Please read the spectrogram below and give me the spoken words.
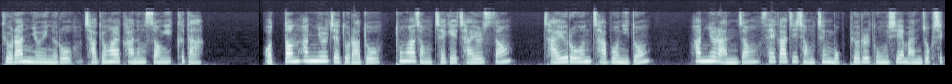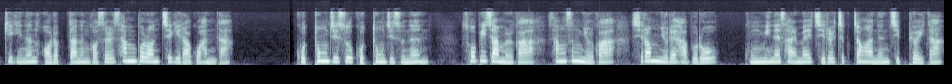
교란 요인으로 작용할 가능성이 크다. 어떤 환율 제도라도 통화 정책의 자율성, 자유로운 자본 이동, 환율 안정 세 가지 정책 목표를 동시에 만족시키기는 어렵다는 것을 3불원칙이라고 한다. 고통지수 고통지수는 소비자 물가 상승률과 실업률의 합으로 국민의 삶의 질을 측정하는 지표이다.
